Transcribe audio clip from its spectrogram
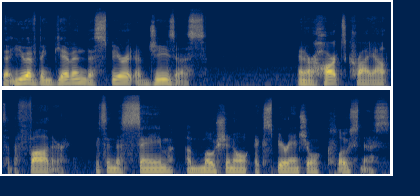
that you have been given the Spirit of Jesus and our hearts cry out to the Father, it's in the same emotional, experiential closeness.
